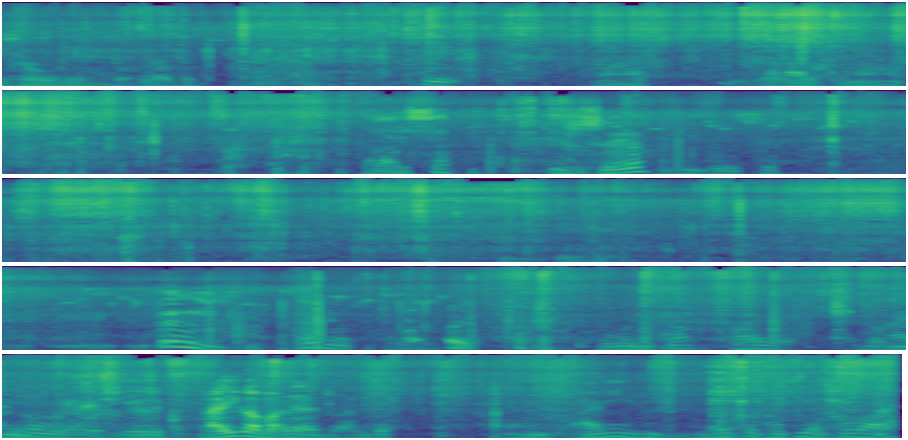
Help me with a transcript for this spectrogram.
이성우 또 나도 아, 여가 있구나. 여가 있어? 있어요? 음, 뭐 있어? 땡이 우리 이거니까? 아니 여기 바위가 많아도 안 돼. 아니, 아니 이것도 거기가 좋아.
